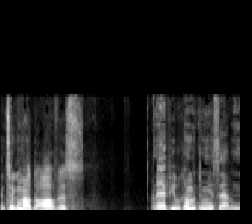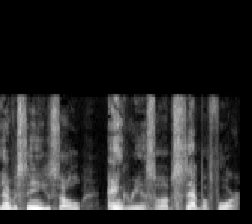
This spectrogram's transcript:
and took him out the office. And I had people coming to me and say, I've never seen you so angry and so upset before.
